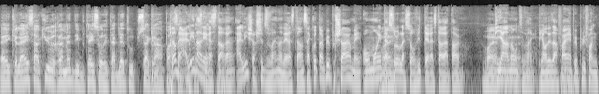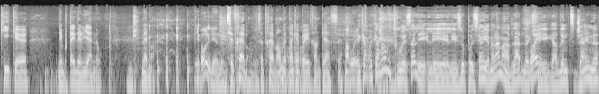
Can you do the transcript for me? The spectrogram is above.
Que la SAQ remette des bouteilles sur les tablettes ou plus ça grand pas. Non, mais allez dans les restaurants. Allez chercher du vin dans les restaurants. Ça coûte un peu plus cher, mais au moins, Ouais. t'assures la survie de tes restaurateurs. Ouais. Puis ils en ont du vin. Puis ils ont des affaires un peu plus funky que des bouteilles de Liano. Mais bon, Il est bon, le c'est très bon. C'est très bon, mais tant qu'à payer 30 pièces. Bon. Oui. Et com- comment vous trouvez ça, les, les, les oppositions? Il y a Mme Andelade là, qui Oui. s'est gardé une petite gêne, là.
